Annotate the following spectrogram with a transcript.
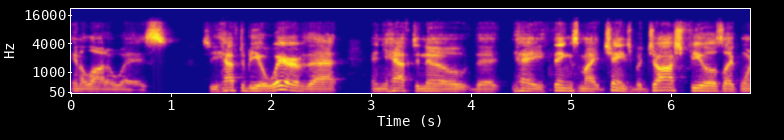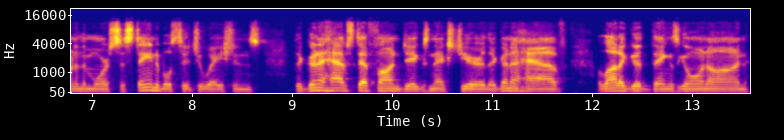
in a lot of ways. So you have to be aware of that and you have to know that hey things might change but josh feels like one of the more sustainable situations they're going to have stefon diggs next year they're going to have a lot of good things going on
